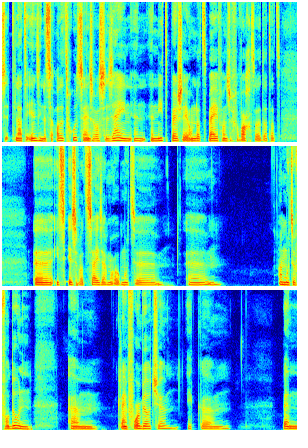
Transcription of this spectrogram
te laten inzien dat ze altijd goed zijn zoals ze zijn. En, en niet per se omdat wij van ze verwachten dat dat uh, iets is wat zij zeg maar ook moeten, aan moeten voldoen. Um, klein voorbeeldje. Ik um, ben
